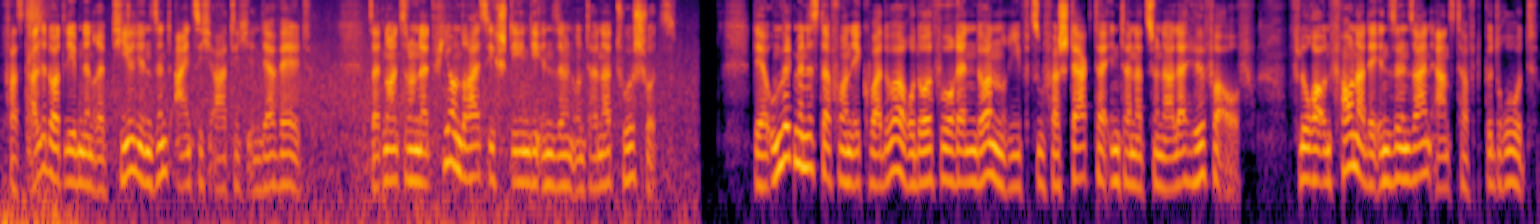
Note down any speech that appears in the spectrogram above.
Fast alle dort lebenden Reptilien sind einzigartig in der Welt. Seit 1934 stehen die Inseln unter Naturschutz. Der Umweltminister von Ecuador, Rodolfo Rendon, rief zu verstärkter internationaler Hilfe auf. Flora und Fauna der Inseln seien ernsthaft bedroht.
